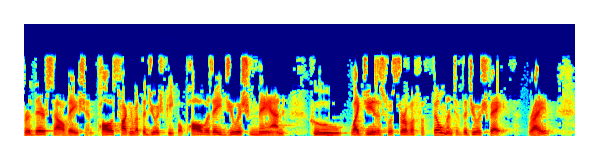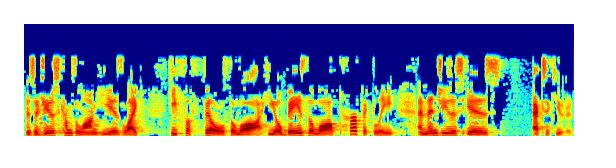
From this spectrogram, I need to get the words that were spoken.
for their salvation. Paul is talking about the Jewish people. Paul was a Jewish man who, like Jesus, was sort of a fulfillment of the Jewish faith, right? And so Jesus comes along, he is like, he fulfills the law. He obeys the law perfectly, and then Jesus is executed.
